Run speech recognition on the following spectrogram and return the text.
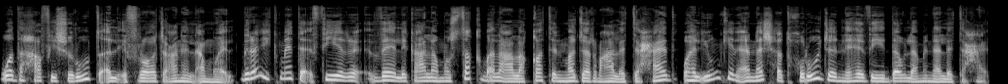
وضح في شروط الإفراج عن الأموال. برأيك ما تأثير ذلك على مستقبل علاقات المتجر مع الاتحاد؟ وهل يمكن أن نشهد خروجا لهذه الدولة من الاتحاد؟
